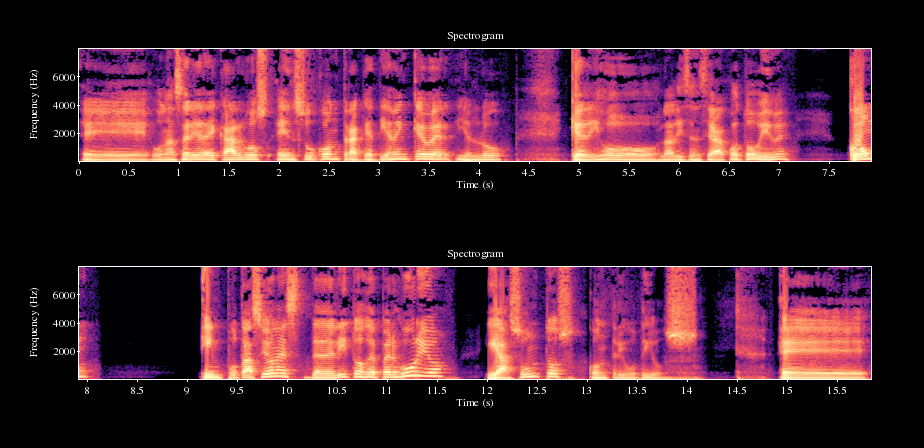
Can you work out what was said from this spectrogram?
eh, una serie de cargos en su contra que tienen que ver, y es lo que dijo la licenciada Coto Vive, con imputaciones de delitos de perjurio y asuntos contributivos. Eh,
